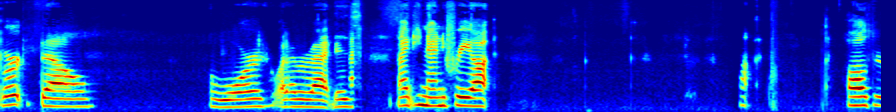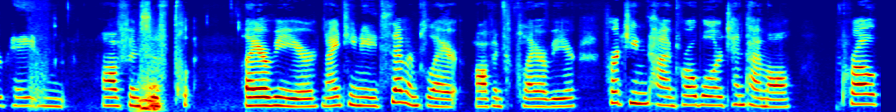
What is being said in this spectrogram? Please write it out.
Bert Bell Award, whatever that is. 1993 uh, Walter Payton Offensive Pl- Player of the Year. 1987 Player Offensive Player of the Year. 13-time Pro Bowler, 10-time All Pro,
